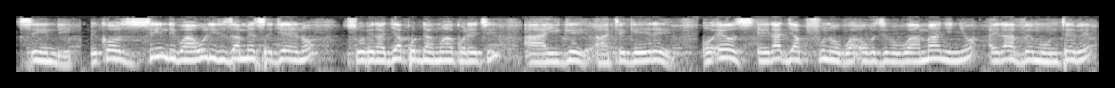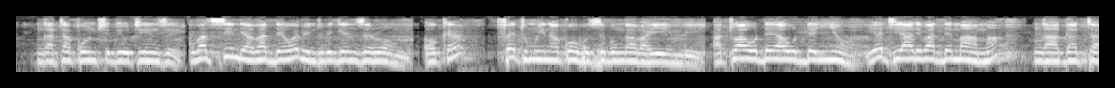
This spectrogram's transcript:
sindi because sindi bw'awuliriza message eno suubira ajja kuddamu akole ki? Ayige ategeere. O else era ajja kufuna obuzibu bw'amaanyi nnyo era ave mu ntebe nga takontributinze kuba sindi abaddewo ebintu bigenze wrong okay? Ffe tumwinako obuzibu ng'abayimbi. Atwawudde yawudde nnyo. Ye tiyalibadde maama ng'agatta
